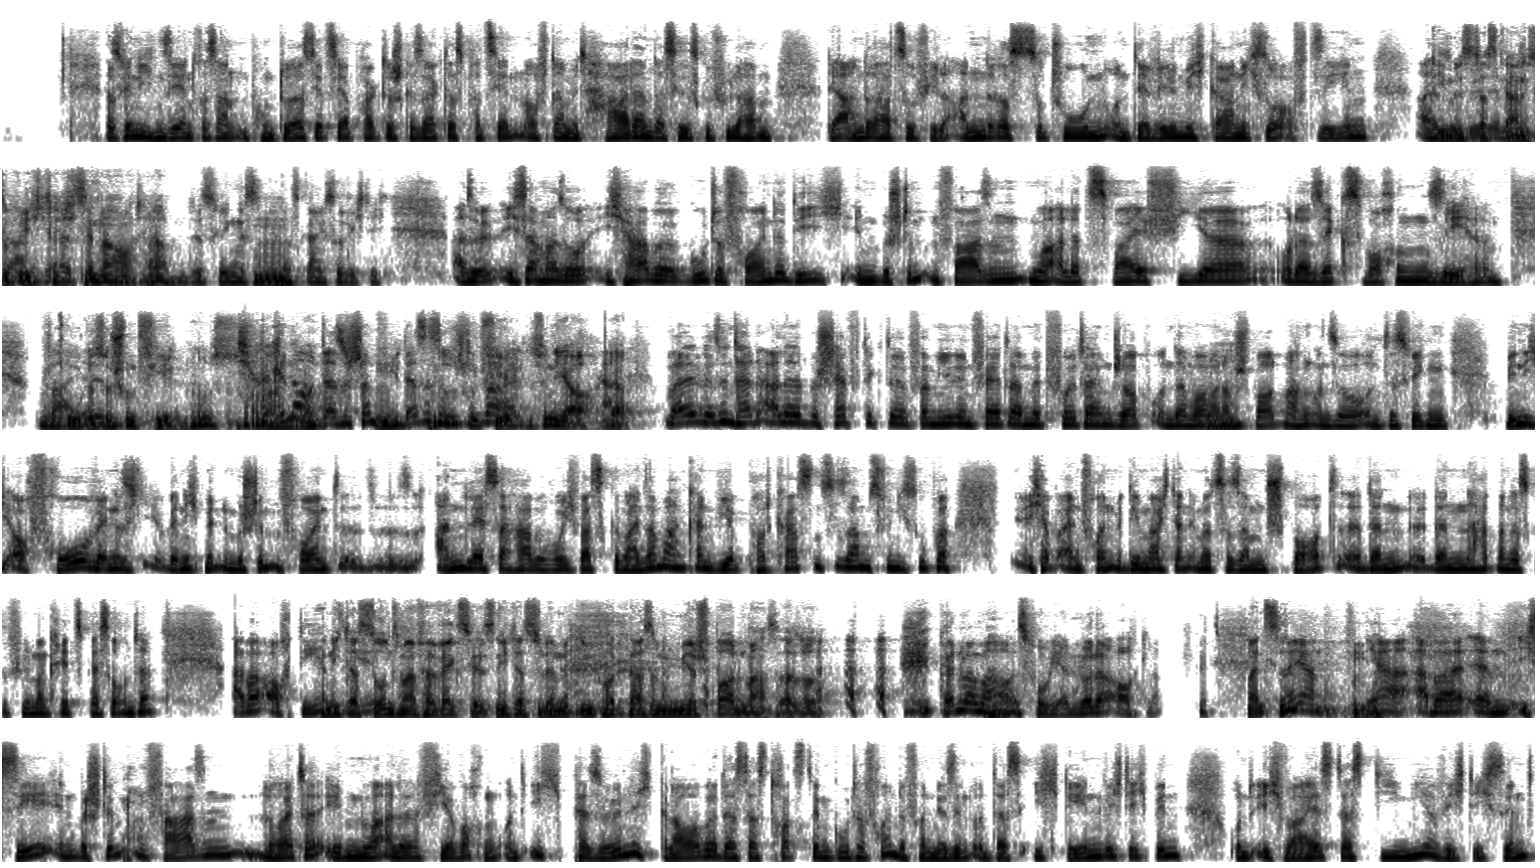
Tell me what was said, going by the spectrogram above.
Das finde ich einen sehr interessanten Punkt. Du hast jetzt ja praktisch gesagt, dass Patienten oft damit hadern, dass sie das Gefühl haben, der andere hat so viel anderes zu tun und der will mich gar nicht so oft sehen. Also Dem ist das gar nicht so gar wichtig, nicht genau. Ja. Deswegen ist mhm. mir das gar nicht so wichtig. Also ich sag mal so, ich habe gute Freunde, die ich in bestimmten Phasen nur alle zwei, vier oder sechs Wochen sehe. Weil, oh, das ist schon viel. Ne? Ja, aber, genau, ne? das ist schon viel. Das ist, das ist schon viel. Das finde ich auch. Ja. ja. Weil wir sind halt alle beschäftigte Familienväter mit Fulltime-Job und dann wollen wir mhm. noch Sport machen und so. Und deswegen bin ich auch froh, wenn, ich, wenn ich mit einem bestimmten Freund äh, Anlässe habe, wo ich was gemeinsam machen kann. Wir podcasten zusammen, das finde ich super. Ich habe einen Freund, mit dem mache ich dann immer zusammen Sport. Äh, dann, dann hat man das Gefühl, man kriegt es besser unter. Aber auch den. Ja, nicht, dass du uns mal verwechselst, nicht, dass du dann mit ihm Podcast und mit mir Sport machst. Also. Können wir mal ausprobieren, würde auch klar. Meinst du? Naja, ja, aber ähm, ich sehe in bestimmten Phasen Leute eben nur alle vier Wochen. Und ich persönlich glaube, dass das trotzdem gute Freunde von mir sind und dass ich denen wichtig bin und ich weiß, dass die mir wichtig sind.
